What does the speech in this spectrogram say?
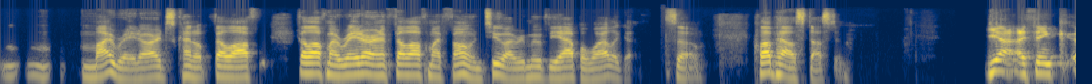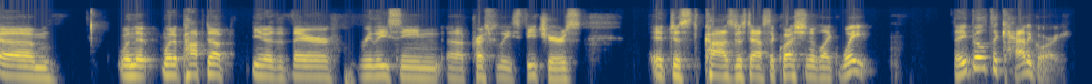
my radar. It's kind of fell off fell off my radar, and it fell off my phone too. I removed the app a while ago. So, Clubhouse, Dustin. Yeah, I think um, when it when it popped up, you know that they're releasing uh, press release features, it just caused us to ask the question of like, wait, they built a category.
